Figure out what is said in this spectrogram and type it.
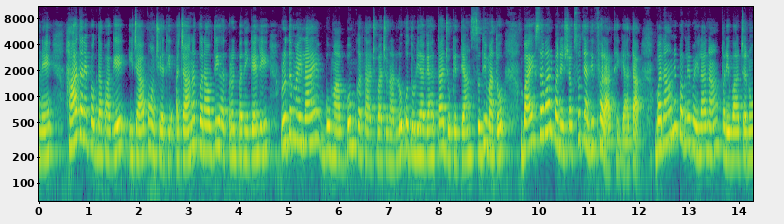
અને હાથ અને પગના ભાગે ઈજા પહોંચી હતી. અચાનક બનાવતી હતપ્રત બની ગયેલી વૃદ્ધ મહિલાએ બૂમાબૂમ કરતા આજુબાજુના લોકો દોડી આવ્યા હતા જોકે ત્યાં સુધીમાં તો બાઇક સવાર બંને શખ્સો ત્યાંથી ફરાર થઈ ગયા હતા. બનાવને પગલે મહિલાના પરિવારજનો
